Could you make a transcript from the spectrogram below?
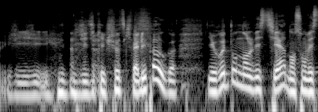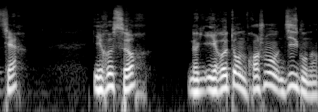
j'ai dit quelque chose qu'il fallait pas ou quoi? Il retourne dans le vestiaire, dans son vestiaire. Il ressort. Donc il retourne franchement 10 secondes. Hein.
